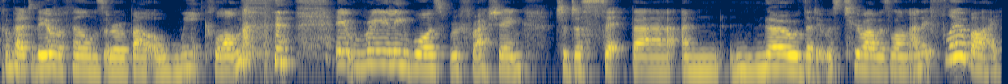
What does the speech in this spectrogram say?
compared to the other films that are about a week long. it really was refreshing to just sit there and know that it was two hours long and it flew by,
